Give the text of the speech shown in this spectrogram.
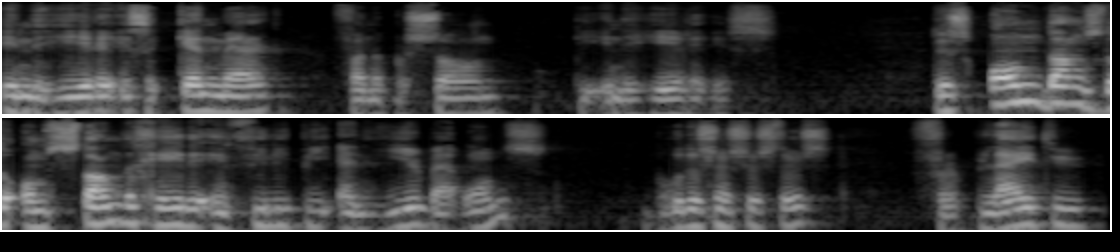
in de Here is een kenmerk van de persoon die in de Here is. Dus ondanks de omstandigheden in Filippi en hier bij ons, broeders en zusters, verblijd u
